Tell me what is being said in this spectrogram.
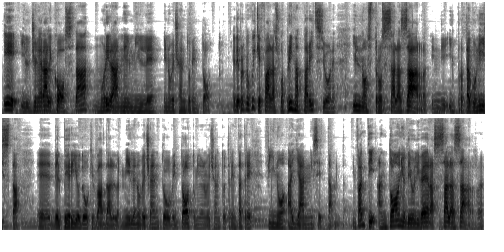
e il generale Costa morirà nel 1928. Ed è proprio qui che fa la sua prima apparizione il nostro Salazar, quindi il protagonista eh, del periodo che va dal 1928-1933 fino agli anni 70. Infatti Antonio de Oliveira Salazar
